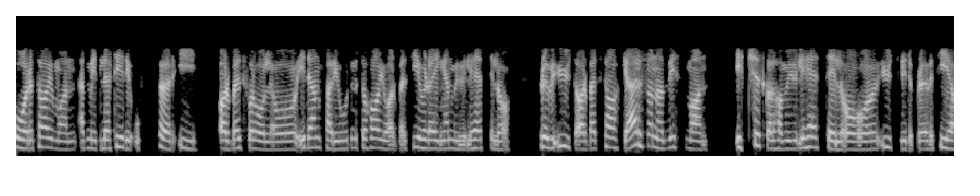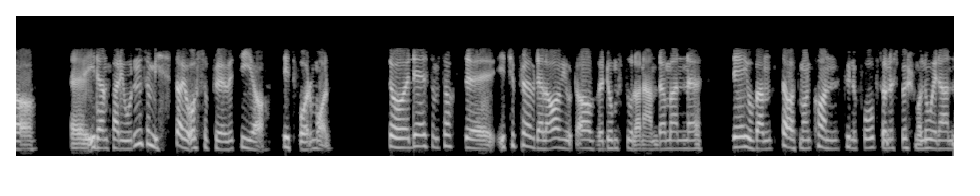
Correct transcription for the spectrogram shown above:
foretar man et midlertidig opphør i arbeidsforholdet. Og i den perioden så har jo arbeidsgiver da ingen mulighet til å prøve ut arbeidstaker. Sånn at hvis man ikke skal ha mulighet til å utvide prøvetida Eh, i den perioden, så mister jo også prøvetida sitt formål. Så det er som sagt eh, ikke prøvd eller avgjort av domstolene ennå, men eh, det er jo venta at man kan kunne få opp sånne spørsmål nå i den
